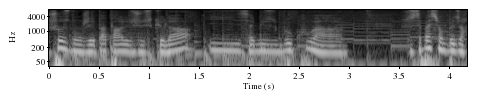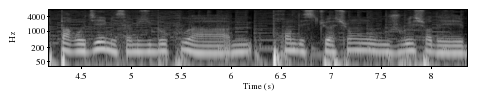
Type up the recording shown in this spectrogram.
Chose dont j'ai pas parlé jusque là, il s'amuse beaucoup à, je sais pas si on peut dire parodier, mais il s'amuse beaucoup à prendre des situations ou jouer sur des,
